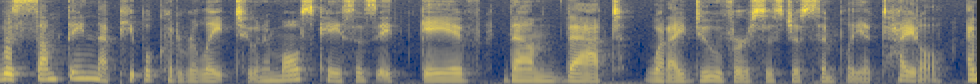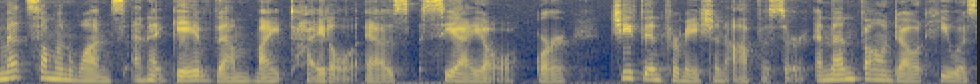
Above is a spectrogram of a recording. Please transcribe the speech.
was something that people could relate to, and in most cases, it gave them that what I do versus just simply a title. I met someone once and I gave them my title as CIO or Chief Information Officer, and then found out he was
